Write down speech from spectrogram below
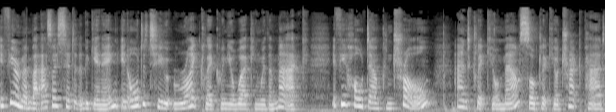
If you remember, as I said at the beginning, in order to right click when you're working with a Mac, if you hold down Control and click your mouse or click your trackpad,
